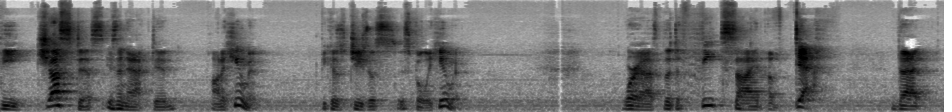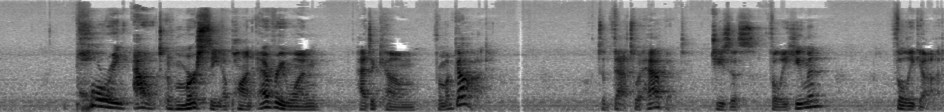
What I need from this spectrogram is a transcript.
The justice is enacted on a human because Jesus is fully human. Whereas the defeat side of death, that pouring out of mercy upon everyone, had to come from a God. So that's what happened. Jesus, fully human, fully God.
